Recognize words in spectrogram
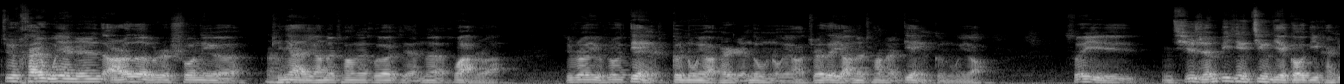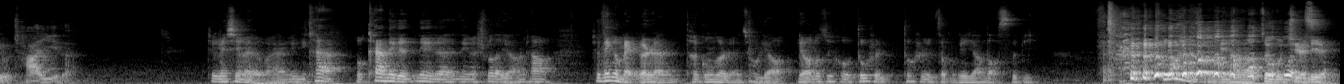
就是还是吴念真的儿子不是说那个评价杨德昌跟侯孝贤的话是吧？就说有时候电影更重要还是人更重要？觉得在杨德昌那儿电影更重要。所以你其实人毕竟境界高低还是有差异的。这跟性格有关系。你看，我看那个那个那个说到杨德昌，就那个每个人他工作人员最后聊聊到最后都是都是怎么跟杨导撕逼，都是怎么跟杨导最后决裂。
